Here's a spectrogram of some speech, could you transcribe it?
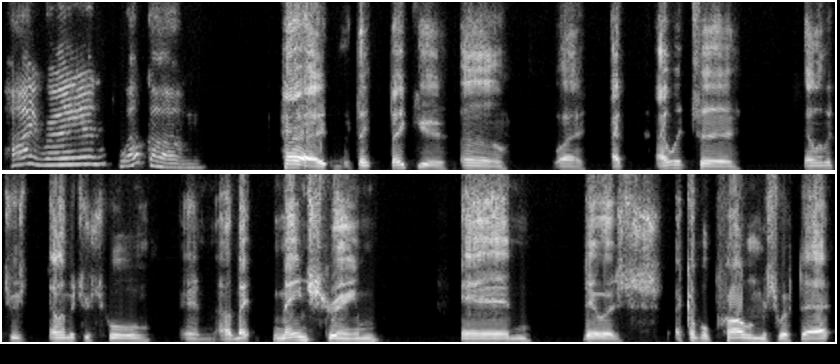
Hi, Ryan. Welcome. Hi, thank thank you. Uh, why I I went to elementary elementary school in uh, ma- mainstream, and there was a couple problems with that.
